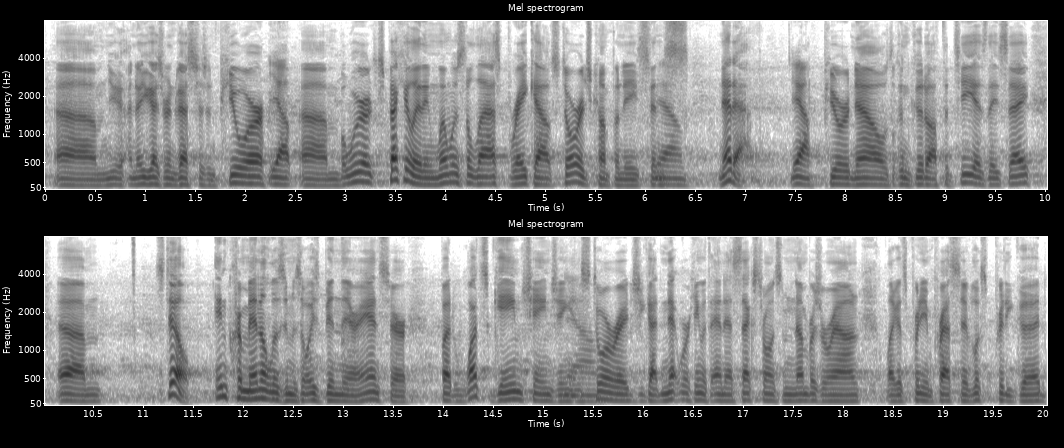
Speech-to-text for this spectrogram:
um, you, I know you guys are investors in Pure. Yep. Um, but we were speculating when was the last breakout storage company since NetApp? Yeah. Pure now is looking good off the tee, as they say. Um, still, incrementalism has always been their answer, but what's game changing Yeah. in storage? You got networking with NSX throwing some numbers around, like it's pretty impressive, looks pretty good,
